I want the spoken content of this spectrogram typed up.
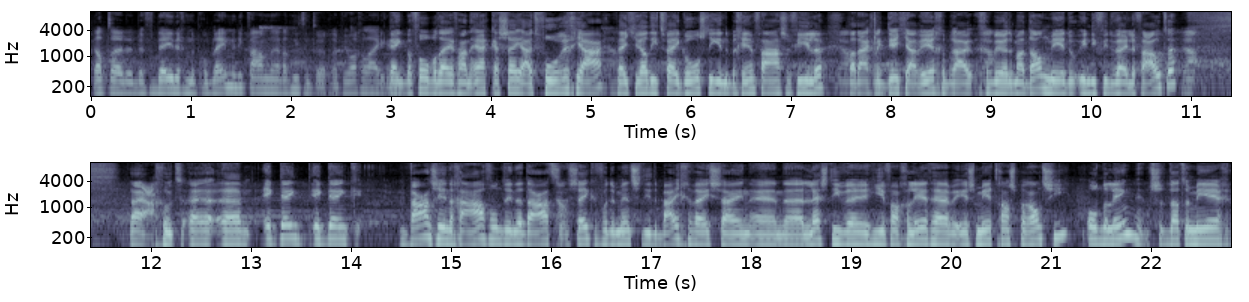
dat, eh, de, de verdedigende problemen die kwamen er dat niet in terug. Daar heb je wel gelijk Ik denk bijvoorbeeld even aan RKC uit vorig jaar. Weet je wel, die twee goals die in de beginfase vielen. Wat eigenlijk dit jaar weer gebruik- gebeurde, maar dan meer door individuele fouten. Ja. Nou ja, goed. Eh, ehm, ik, denk, ik denk, waanzinnige avond inderdaad. Zeker voor de mensen die erbij geweest zijn. En eh, les die we hiervan geleerd hebben is meer transparantie onderling. Zodat er meer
